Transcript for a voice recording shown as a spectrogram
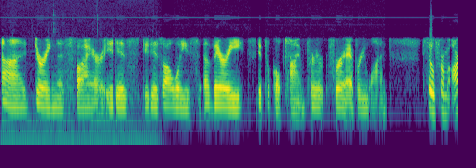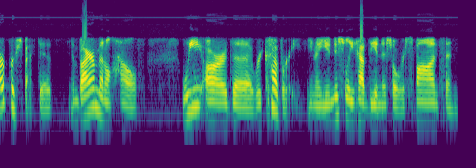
uh, during this fire. It is it is always a very difficult time for for everyone. So from our perspective, environmental health, we are the recovery. You know, you initially have the initial response and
